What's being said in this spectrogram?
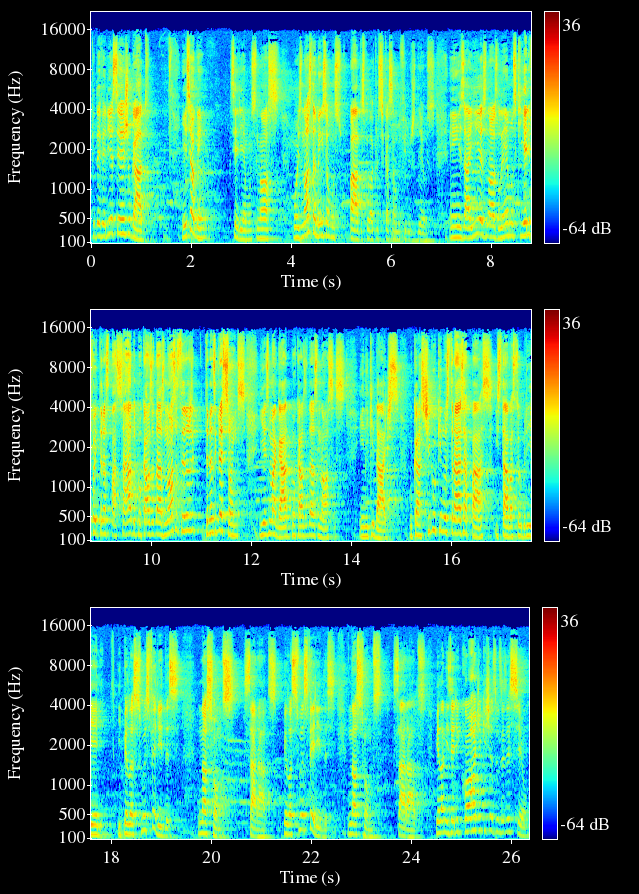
que deveria ser julgado, esse alguém seríamos nós, pois nós também somos culpados pela crucificação do Filho de Deus. Em Isaías nós lemos que ele foi traspassado por causa das nossas transgressões e esmagado por causa das nossas iniquidades. O castigo que nos traz a paz estava sobre ele, e pelas suas feridas nós fomos sarados. Pelas suas feridas nós fomos sarados. Pela misericórdia que Jesus exerceu,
